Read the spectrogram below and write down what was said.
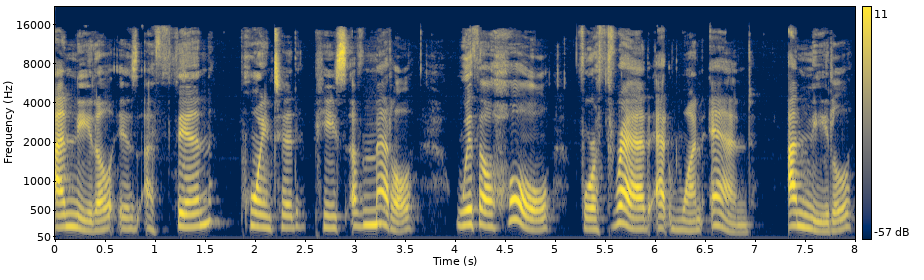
A needle is a thin, pointed piece of metal with a hole for thread at one end. A needle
